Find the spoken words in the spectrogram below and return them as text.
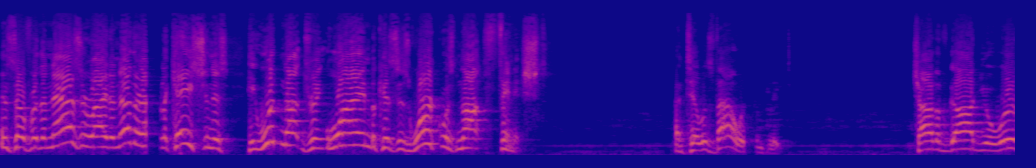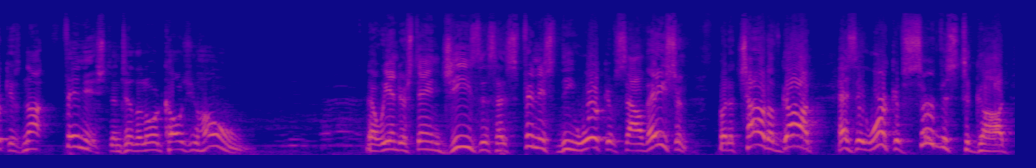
And so for the Nazarite, another application is he would not drink wine because his work was not finished until his vow was complete. Child of God, your work is not finished until the Lord calls you home. Now we understand Jesus has finished the work of salvation, but a child of God has a work of service to God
